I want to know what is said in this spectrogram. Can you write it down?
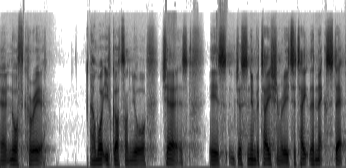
uh, North Korea. And what you've got on your chairs is just an invitation, really, to take the next step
